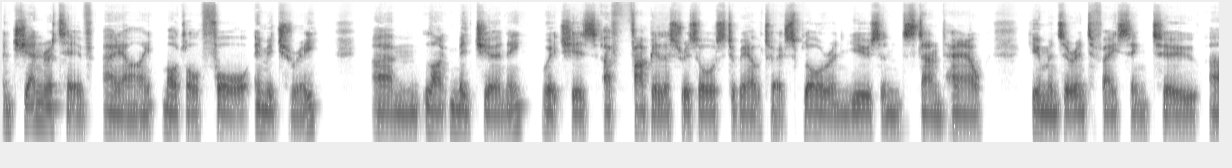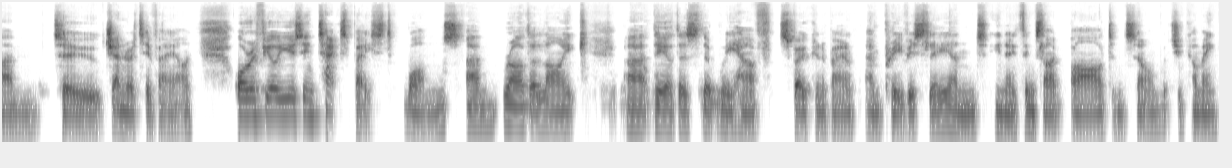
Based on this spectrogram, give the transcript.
a generative AI model for imagery um, like Midjourney, which is a fabulous resource to be able to explore and use and understand how humans are interfacing to um, to generative AI, or if you're using text-based ones, um, rather like uh, the others that we have spoken about um, previously, and you know things like Bard and so on, which are coming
